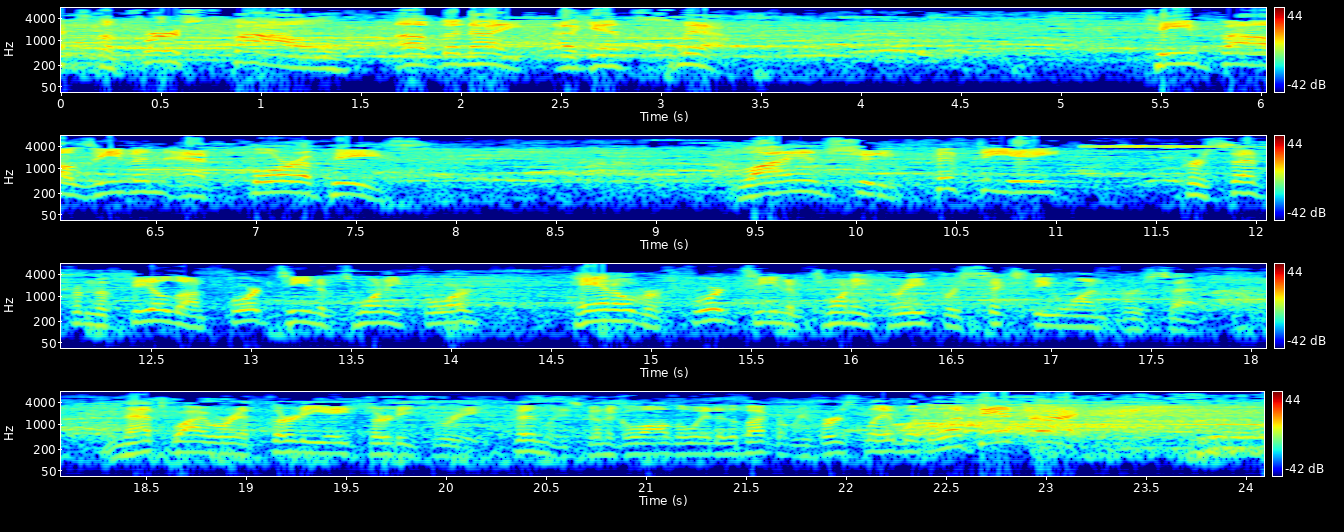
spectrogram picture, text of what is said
That's the first foul of the night against Smith. Team fouls even at four apiece. Lions shooting 58% from the field on 14 of 24. Hanover 14 of 23 for 61%. And that's why we're at 38-33. Finley's going to go all the way to the bucket. Reverse layup with a left hand drive.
